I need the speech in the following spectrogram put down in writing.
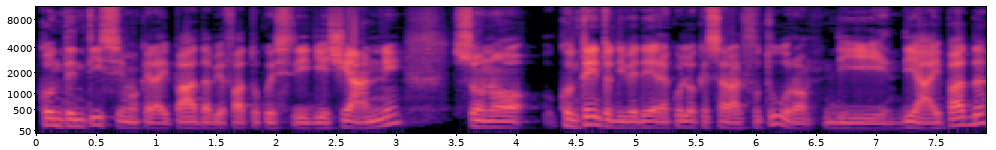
contentissimo che l'iPad abbia fatto questi dieci anni sono contento di vedere quello che sarà il futuro di, di iPad.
